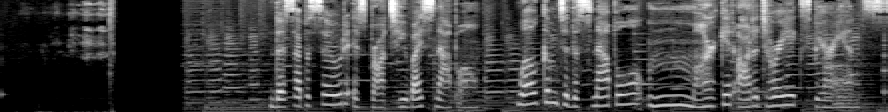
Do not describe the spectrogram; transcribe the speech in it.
This episode is brought to you by Snapple. Welcome to the Snapple Market Auditory Experience.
